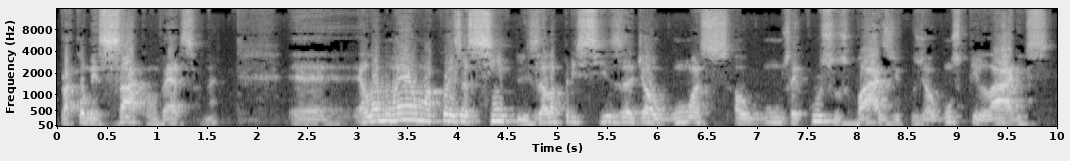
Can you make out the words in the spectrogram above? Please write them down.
para começar a conversa, né? É, ela não é uma coisa simples, ela precisa de algumas, alguns recursos básicos, de alguns pilares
